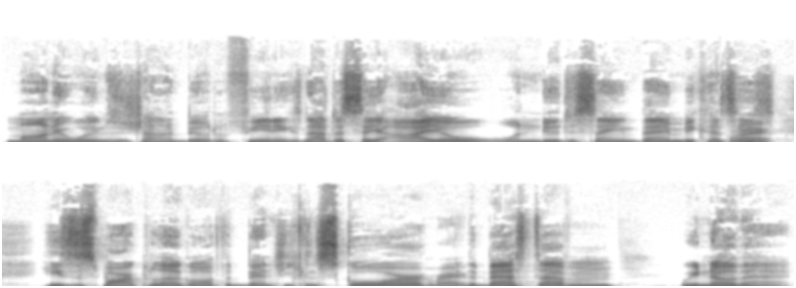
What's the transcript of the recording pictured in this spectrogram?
Monty Williams is trying to build in Phoenix. Not to say Ayo wouldn't do the same thing because he's he's a spark plug off the bench. He can score Right. the best of them. We know that,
